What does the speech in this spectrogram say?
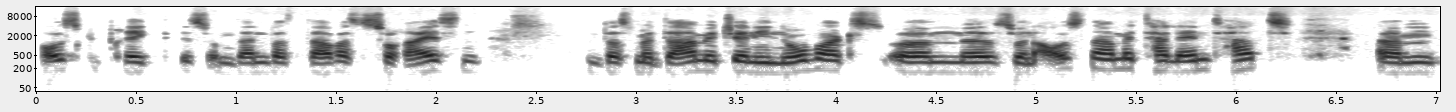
ausgeprägt ist, um dann was da was zu reißen, und dass man da mit Jenny Novaks ähm, so ein Ausnahmetalent hat, ähm,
